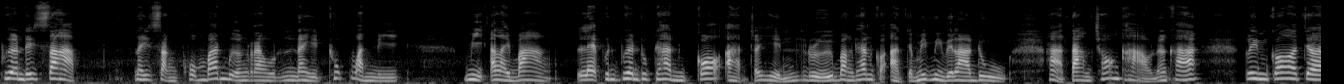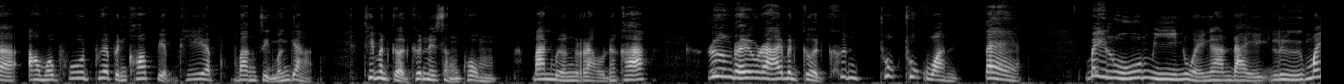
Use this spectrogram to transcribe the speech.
เพื่อนๆได้ทราบในสังคมบ้านเมืองเราในทุกวันนี้มีอะไรบ้าง และเพื่อนๆทุกท่านก็อาจจะเห็น หรือบางท่านก็อาจจะไม่มีเวลาดูหาตามช่องข่าวนะคะ กลินก็จะเอามาพูดเพื่อเป็นข้อเปรียบเทียบบางสิ่งบางอย่าง ที่มันเกิดขึ้นในสังคมบ้านเมืองเรานะคะ เรื่องร้ายๆมันเกิดขึ้นทุกๆวัน แต่ไม่รู้มีหน่วยงานใด หรือไม่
